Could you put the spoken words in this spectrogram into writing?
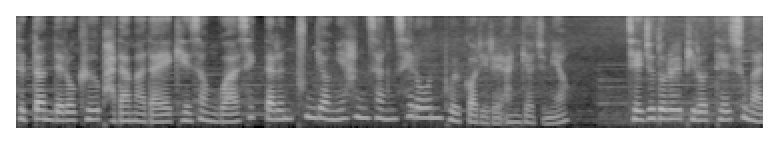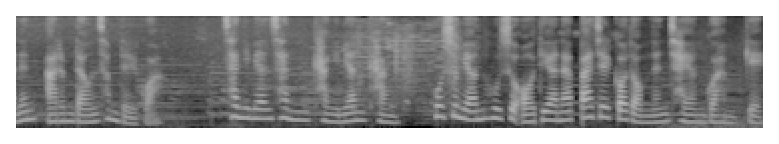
듣던 대로 그 바다마다의 개성과 색다른 풍경이 항상 새로운 볼거리를 안겨주며 제주도를 비롯해 수많은 아름다운 섬들과 산이면 산, 강이면 강, 호수면 호수 어디 하나 빠질 것 없는 자연과 함께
